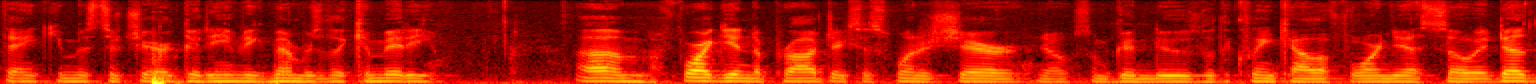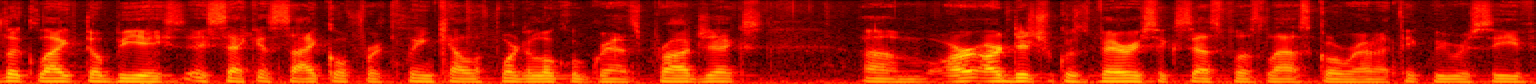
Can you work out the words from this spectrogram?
Thank you, Mr. Chair. Good evening, members of the committee. Um, Before I get into projects, just want to share, you know, some good news with the Clean California. So it does look like there'll be a, a second cycle for Clean California local grants projects. Um, Our, our district was very successful this last go-around. I think we received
